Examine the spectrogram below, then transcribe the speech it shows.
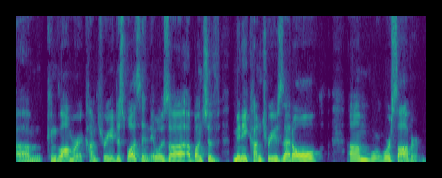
um, conglomerate country. It just wasn't. It was uh, a bunch of mini countries that all um, were, were, sovereign.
